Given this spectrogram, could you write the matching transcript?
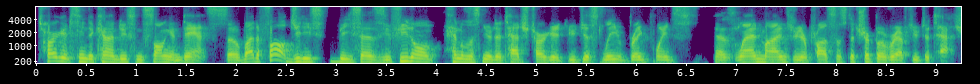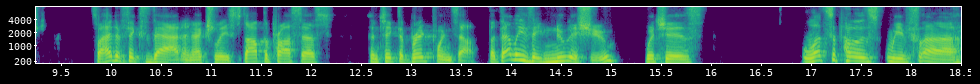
targets seem to kind of do some song and dance. So by default, GDB says if you don't handle this in your detached target, you just leave breakpoints as landmines for your process to trip over after you've detached. So I had to fix that and actually stop the process and take the breakpoints out. But that leaves a new issue, which is let's suppose we've uh,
